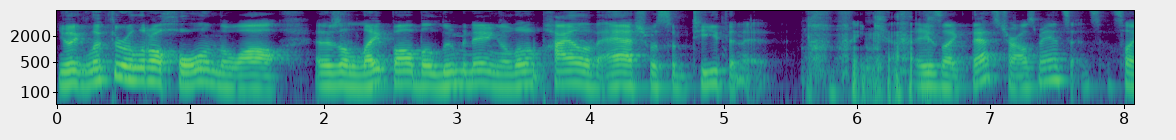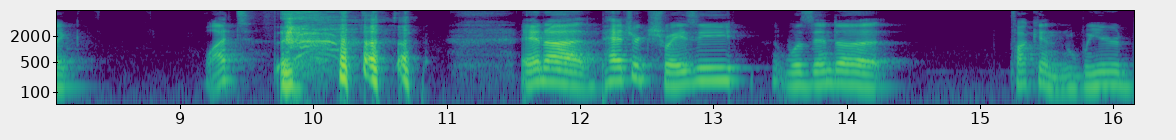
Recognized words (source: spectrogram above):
You like look through a little hole in the wall, and there's a light bulb illuminating a little pile of ash with some teeth in it. Oh my god. And he's like, "That's Charles Manson's." It's like, what? and uh, Patrick Swayze was into fucking weird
